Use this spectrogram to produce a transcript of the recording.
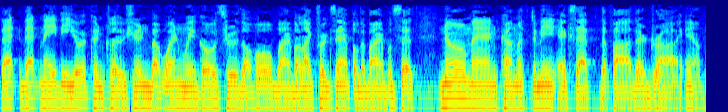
That that may be your conclusion, but when we go through the whole Bible, like for example, the Bible says, "No man cometh to me except the Father draw him."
